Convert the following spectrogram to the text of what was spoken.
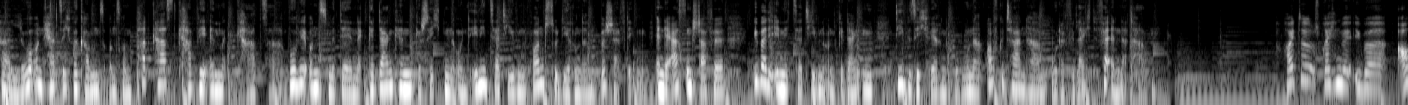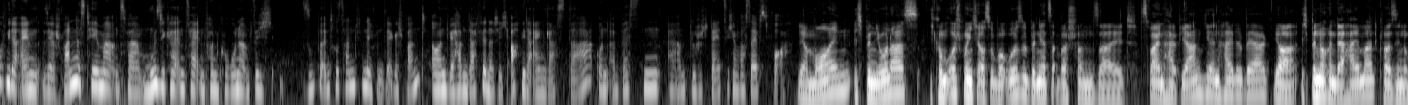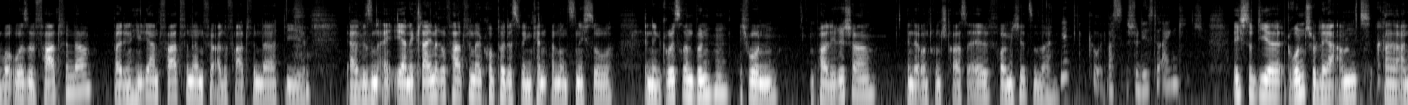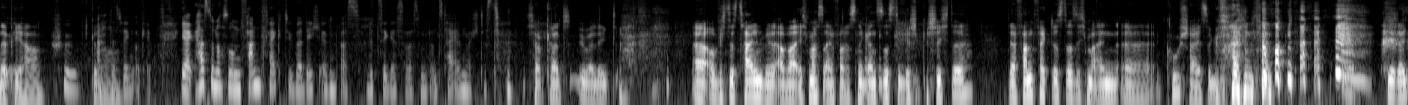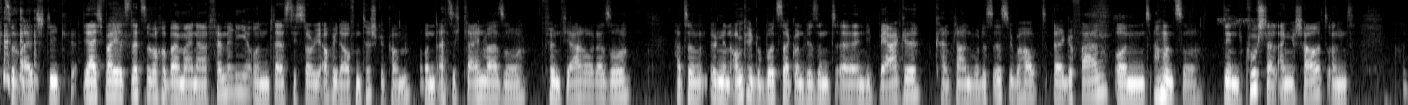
Hallo und herzlich willkommen zu unserem Podcast Kaffee im Karzer, wo wir uns mit den Gedanken, Geschichten und Initiativen von Studierenden beschäftigen. In der ersten Staffel über die Initiativen und Gedanken, die sich während Corona aufgetan haben oder vielleicht verändert haben. Heute sprechen wir über auch wieder ein sehr spannendes Thema, und zwar Musiker in Zeiten von Corona und sich super interessant finde. Ich bin sehr gespannt. Und wir haben dafür natürlich auch wieder einen Gast da. Und am besten, ähm, du stellst dich einfach selbst vor. Ja, moin, ich bin Jonas. Ich komme ursprünglich aus Oberursel, bin jetzt aber schon seit zweieinhalb Jahren hier in Heidelberg. Ja, ich bin noch in der Heimat, quasi in Oberursel Pfadfinder. Bei den Helian-Pfadfindern für alle Pfadfinder, die ja, wir sind eher eine kleinere Pfadfindergruppe, deswegen kennt man uns nicht so in den größeren Bünden. Ich wohne in Palirischa in der unteren Straße 11. Freue mich hier zu sein. Ja, cool. Was studierst du eigentlich? Ich studiere Grundschullehramt Ach, äh, an der PH. Schön. Genau. Ach, deswegen, okay. Ja, hast du noch so einen Fun Fact über dich, irgendwas Witziges, was du mit uns teilen möchtest? Ich habe gerade überlegt, äh, ob ich das teilen will, aber ich mache es einfach. Es ist eine ganz lustige Geschichte. Der Fun Fact ist, dass ich mal in äh, Kuhscheiße gefallen bin. Oh nein. Direkt zum Einstieg. Ja, ich war jetzt letzte Woche bei meiner Family und da ist die Story auch wieder auf den Tisch gekommen. Und als ich klein war, so fünf Jahre oder so, hatte irgendein Onkel Geburtstag und wir sind äh, in die Berge, kein Plan, wo das ist überhaupt, äh, gefahren und haben uns so den Kuhstall angeschaut und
